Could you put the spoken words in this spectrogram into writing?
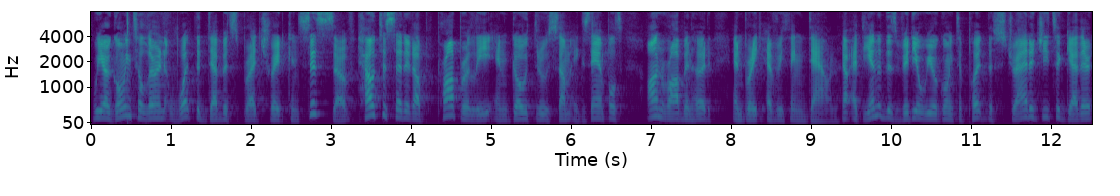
We are going to learn what the debit spread trade consists of, how to set it up properly, and go through some examples on Robinhood and break everything down. Now, at the end of this video, we are going to put the strategy together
